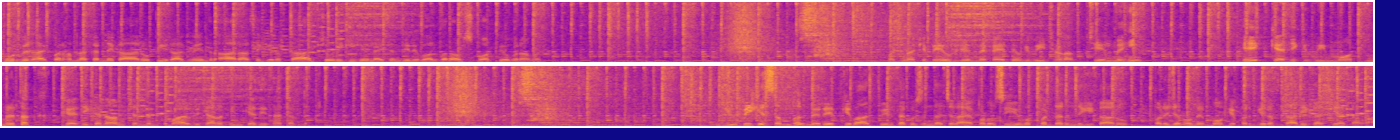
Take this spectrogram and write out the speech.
पूर्व विधायक पर हमला करने का आरोपी राघवेंद्र आरा से गिरफ़्तार, चोरी की गई लाइसेंसी रिवॉल्वर और स्कॉर्पियो बरामद। पटना के बेउर जेल में कैदियों के बीच झड़प, जेल में ही एक कैदी की हुई मौत, मृतक कैदी का नाम चंदन कुमार, विचाराधीन कैदी था चंदन। यूपी के संभल में रेप के बाद पीड़िता को ज़िंदा चलाया पड़ोसी युवक पर दरिंदगी का आरोप, परिजनों ने मौके पर गिरफ्तारी का किया दावा।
